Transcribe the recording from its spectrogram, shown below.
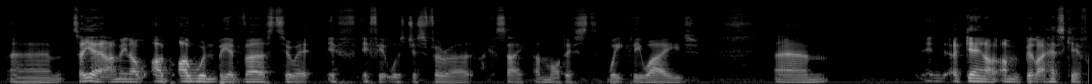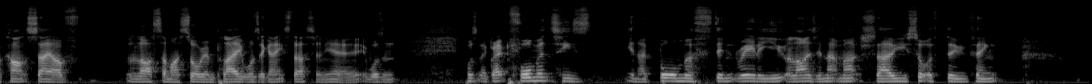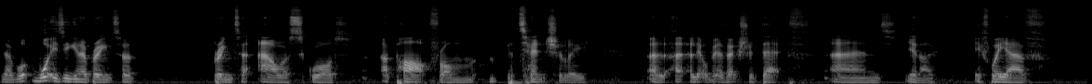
Um, so yeah, I mean, I, I, I wouldn't be adverse to it if if it was just for a like I say a modest weekly wage. Um, and again, I, I'm a bit like Hesketh. I can't say I've the last time I saw him play was against us, and yeah, it wasn't wasn't a great performance. He's you know Bournemouth didn't really utilise him that much, so you sort of do think, you know, what what is he going to bring to bring to our squad apart from potentially a, a little bit of extra depth. And you know, if we have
